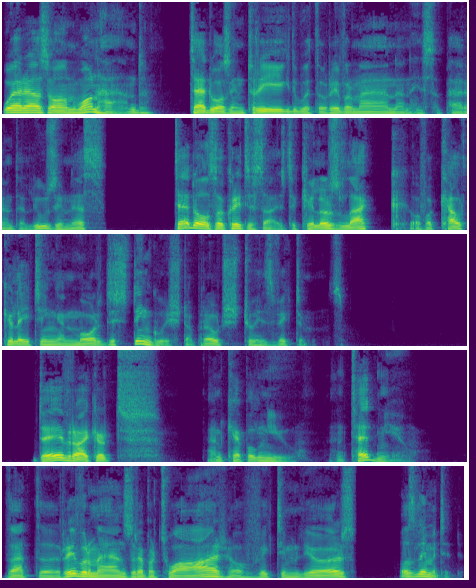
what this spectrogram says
Whereas on one hand, Ted was intrigued with the Riverman and his apparent elusiveness, Ted also criticized the killer's lack of a calculating and more distinguished approach to his victims. Dave Reichert and Keppel knew, and Ted knew, that the Riverman's repertoire of victim lures was limited.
